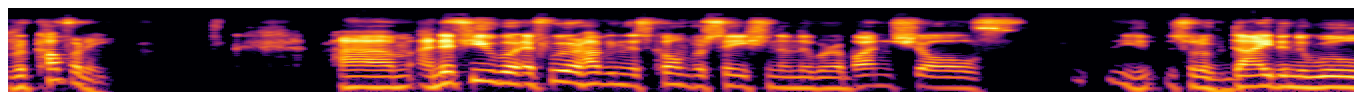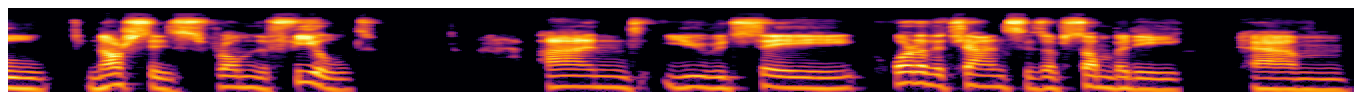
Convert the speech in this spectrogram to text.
recovery um, and if you were if we were having this conversation and there were a bunch of sort of dyed in the wool nurses from the field and you would say, what are the chances of somebody um,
